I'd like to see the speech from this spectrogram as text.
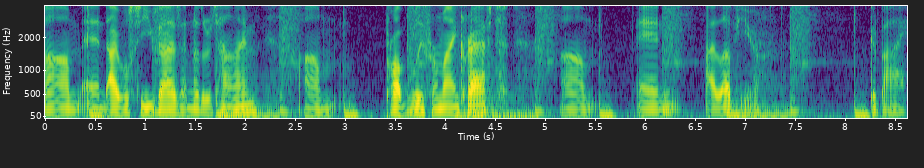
Um, and I will see you guys another time, um, probably for Minecraft. Um, and I love you. Goodbye.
